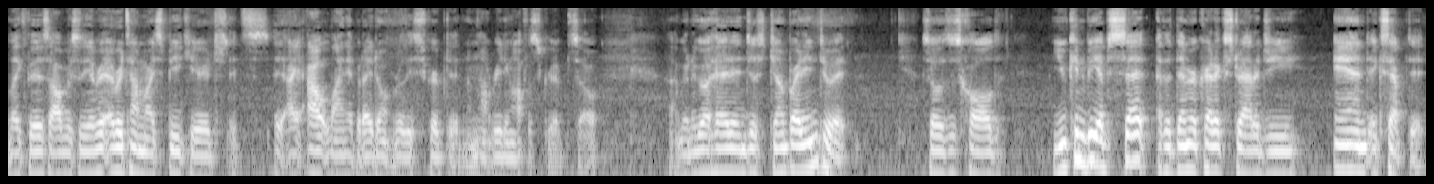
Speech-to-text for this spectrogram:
like this. Obviously, every every time I speak here, it's it's I outline it, but I don't really script it. I'm not reading off a script. So I'm going to go ahead and just jump right into it. So this is called "You Can Be Upset at the Democratic Strategy and Accept It.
